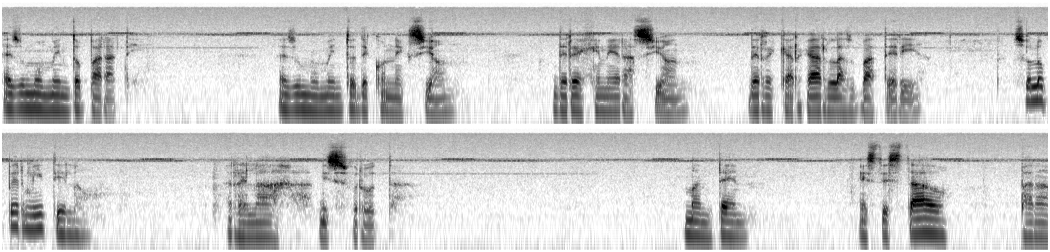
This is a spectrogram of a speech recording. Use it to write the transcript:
Es un momento para ti. Es un momento de conexión, de regeneración, de recargar las baterías. Solo permítelo. Relaja, disfruta. Mantén este estado para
